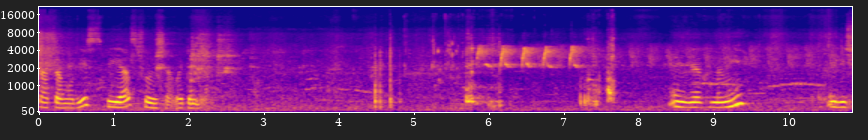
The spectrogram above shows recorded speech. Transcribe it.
কাঁচামরিচ পেঁয়াজ, সরিষা বাইটা নিলাম। এই যে এখন আমি ইলিশ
